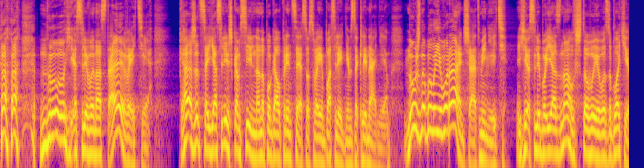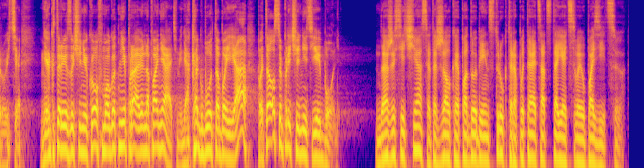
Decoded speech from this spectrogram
Ха-ха, ну, если вы настаиваете. Кажется, я слишком сильно напугал принцессу своим последним заклинанием. Нужно было его раньше отменить. Если бы я знал, что вы его заблокируете. Некоторые из учеников могут неправильно понять меня, как будто бы я пытался причинить ей боль. Даже сейчас это жалкое подобие инструктора пытается отстоять свою позицию –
